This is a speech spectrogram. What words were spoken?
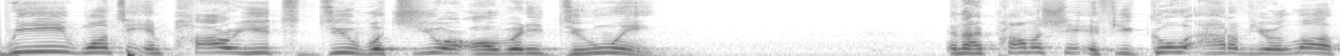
We want to empower you to do what you are already doing. And I promise you, if you go out of your love,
